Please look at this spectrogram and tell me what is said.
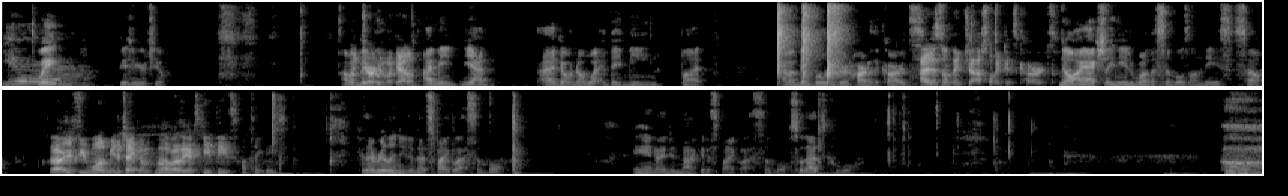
Yeah. Wait. These are your two. I'm a big. you already look at them? I mean, yeah, I don't know what they mean, but I'm a big believer in Heart of the Cards. I just don't think Josh liked his cards. no, I actually needed one of the symbols on these, so Uh, if you want me to take them, No. otherwise I get to keep these. I'll take these because I really needed that spyglass symbol, and I did not get a spyglass symbol, so that's cool.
